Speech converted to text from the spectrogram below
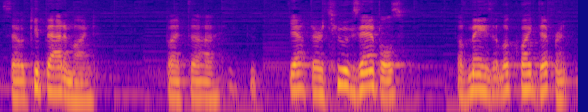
So keep that in mind. But uh, yeah, there are two examples of Mays that look quite different.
